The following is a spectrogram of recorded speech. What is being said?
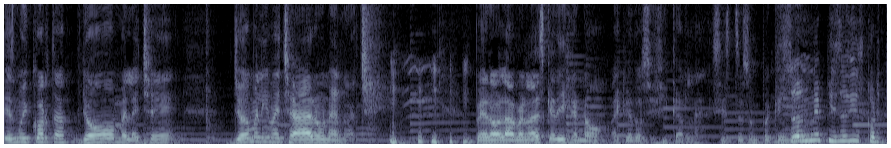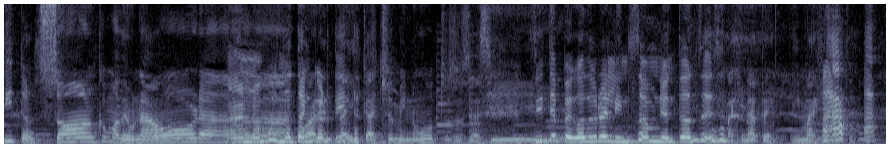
es muy corta. Yo me la eché. Yo me la iba a echar una noche. pero la verdad es que dije, no, hay que dosificarla. Si esto es un pequeño. Son episodios cortitos. Son como de una hora. Ah, no, pues no tan 40 y cortito. cacho minutos, o sea, sí. Sí te pegó duro el insomnio entonces. Imagínate, imagínate.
